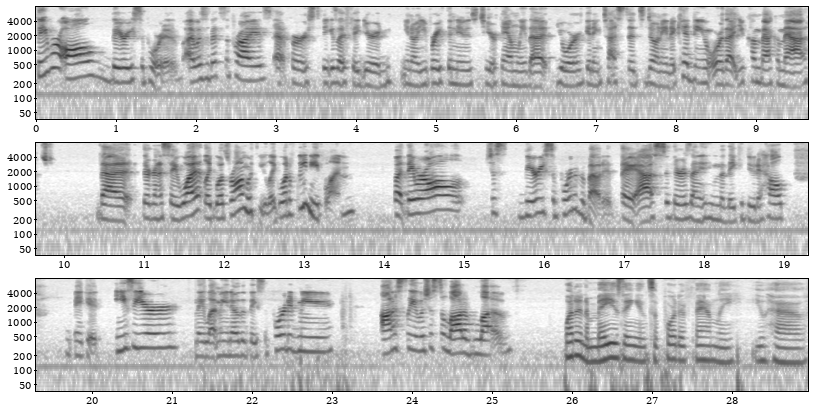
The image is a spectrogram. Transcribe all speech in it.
They were all very supportive. I was a bit surprised at first because I figured, you know, you break the news to your family that you're getting tested to donate a kidney or that you come back a match, that they're going to say, What? Like, what's wrong with you? Like, what if we need one? But they were all just very supportive about it. They asked if there was anything that they could do to help make it easier. They let me know that they supported me honestly, it was just a lot of love. What an amazing and supportive family you have,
